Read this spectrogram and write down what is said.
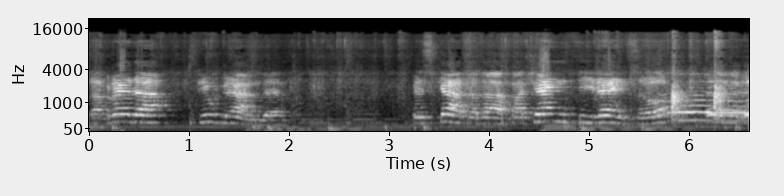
La preda grande pescata da Facenti Renzo oh!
